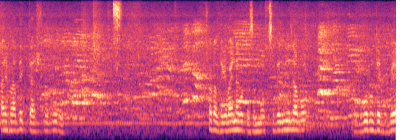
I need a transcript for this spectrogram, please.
সাইফা দেখতে আসলো গরু। সকাল থেকে বাইনা করতেছে, মসজিদে নিয়ে যাব। গরু দেখবে,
